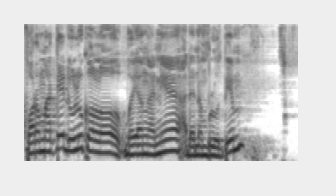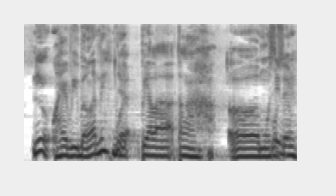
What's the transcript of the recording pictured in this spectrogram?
Formatnya dulu kalau bayangannya ada 60 tim. Ini heavy banget nih buat piala tengah eh, musim. Musim. nih.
